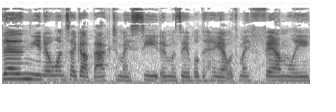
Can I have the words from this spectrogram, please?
then, you know, once I got back to my seat and was able to hang out with my family,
